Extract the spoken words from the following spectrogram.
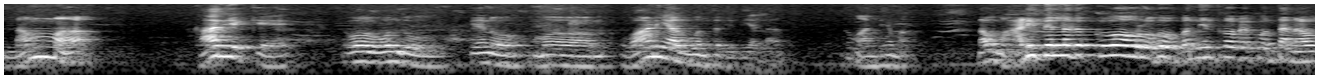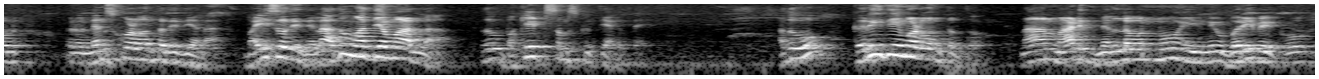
ನಮ್ಮ ಕಾರ್ಯಕ್ಕೆ ಒಂದು ಏನು ವಾಣಿಯಾಗುವಂಥದ್ದು ಇದೆಯಲ್ಲ ಅದು? ಮಾಧ್ಯಮ. ನಾವು ಮಾಡಿದ್ದೆಲ್ಲದಕ್ಕೂ ಅವರು ಬಂದು ನಿಂತ್ಕೋಬೇಕು ಅಂತ ನಾವು ನೆನೆಸ್ಕೊಳ್ಳುವಂಥದ್ದು ಇದೆಯಲ್ಲ? ಬಯಸೋದಿದೆಯಲ್ಲ ಅದು ಮಾಧ್ಯಮ ಅಲ್ಲ. ಅದು ಬಕೆಟ್ ಸಂಸ್ಕೃತಿ ಆಗುತ್ತೆ. ಅದು ಖರೀದಿ ಮಾಡುವಂಥದ್ದು. ನಾನು ಮಾಡಿದ್ದೆಲ್ಲವನ್ನೂ ಈ- ನೀವು ಬರೀಬೇಕು,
